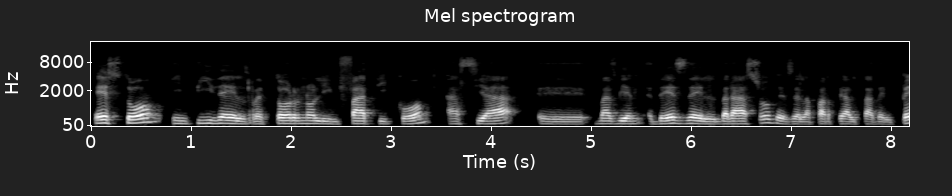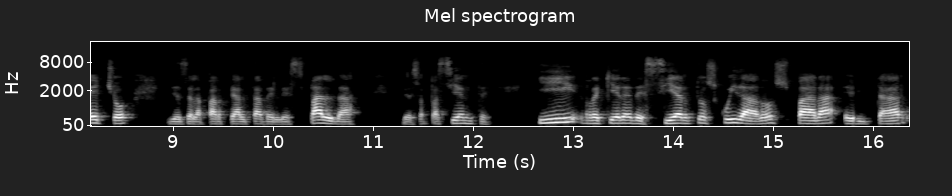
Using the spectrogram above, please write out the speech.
Esto impide el retorno linfático hacia, eh, más bien desde el brazo, desde la parte alta del pecho desde la parte alta de la espalda de esa paciente. Y requiere de ciertos cuidados para evitar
